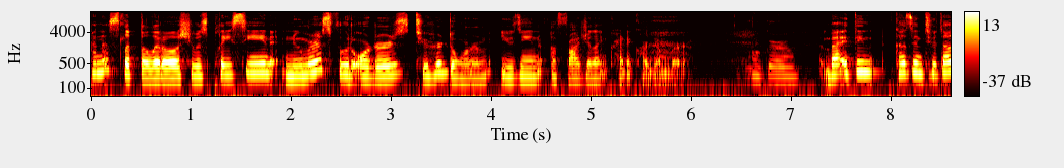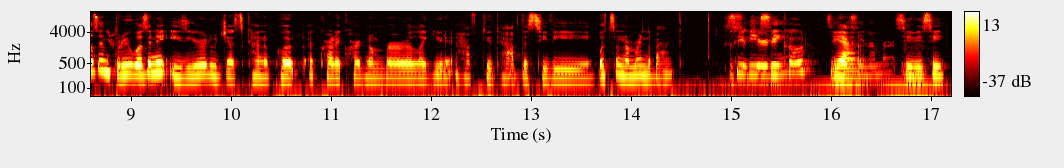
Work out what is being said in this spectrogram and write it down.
kind of slipped a little. She was placing numerous food orders to her dorm using a fraudulent credit card number. Oh, girl. But I think because in 2003, wasn't it easier to just kind of put a credit card number? Like you didn't have to have the CV. What's the number in the back? The security code? CVC yeah. number? CVC. Mm-hmm.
